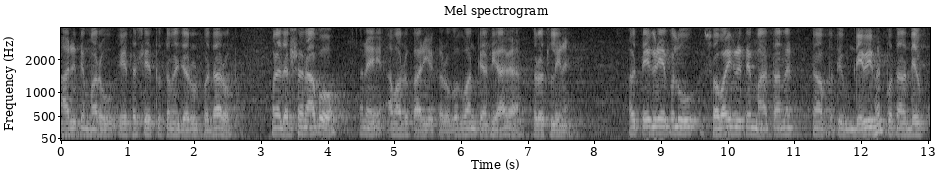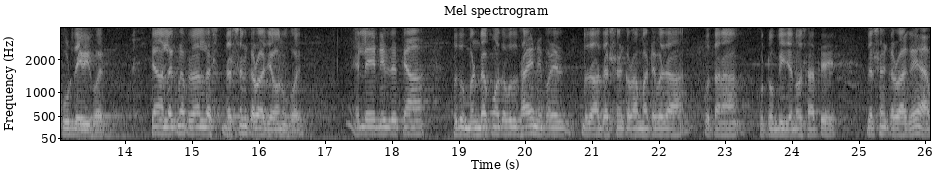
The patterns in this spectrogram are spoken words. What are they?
આ રીતે મારું એ થશે તો તમે જરૂર પધારો. મને દર્શન આપો અને અમારું કાર્ય કરો. ભગવાન ત્યાંથી આવ્યા રથ લઈને. હવે તે ઘડીએ પેલું સ્વાભાવિક રીતે માતાને ત્યાં દેવી હોય ને, પોતાના દેવ કુળદેવી હોય, ત્યાં લગ્ન પહેલાં દર્શન કરવા જવાનું હોય. એટલે એની રીતે ત્યાં બધું મંડપમાં તો બધું થાય ને પણ બધા દર્શન કરવા માટે બધા પોતાના કુટુંબીજનો સાથે દર્શન કરવા ગયા.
